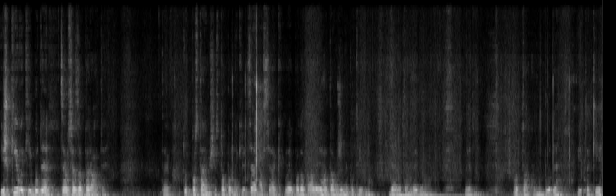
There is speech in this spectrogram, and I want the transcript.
І шків, який буде це все запирати. Так, Тут поставимо ще стопорне кільце на всяк випадок, але його там вже не потрібно. Де ви там видно? Видно. От так воно буде. І такі,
